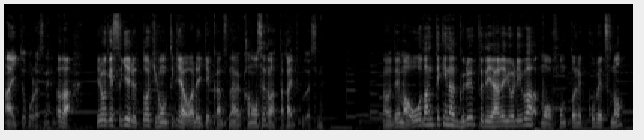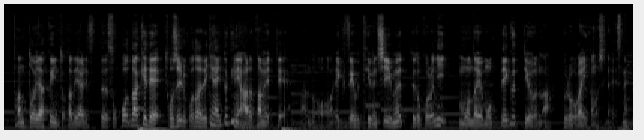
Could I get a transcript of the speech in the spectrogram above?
はい、ところですね。ただ、広げすぎると基本的には悪い結果につながる可能性の方が高いってことですね。なので、まあ、横断的なグループでやるよりは、もう本当に個別の担当役員とかでやりつつ、そこだけで閉じることができないときに改めて、あの、エクゼクティブチームっていうところに問題を持っていくっていうようなフローがいいかもしれないですね。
